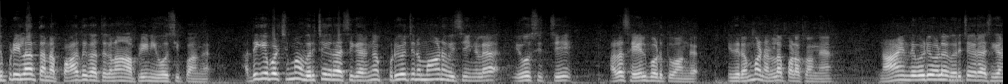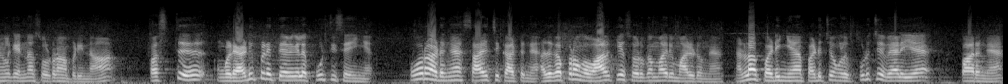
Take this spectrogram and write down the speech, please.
எப்படிலாம் தன்னை பாதுகாத்துக்கலாம் அப்படின்னு யோசிப்பாங்க. அதிகபட்சமாக விருச்சக ராசிக்காரங்க பிரயோஜனமான விஷயங்களை யோசித்து அதை செயல்படுத்துவாங்க. இது ரொம்ப நல்ல பழக்கங்க. நான் இந்த வீடியோவில் விருச்சக ராசிக்காரங்களுக்கு என்ன சொல்கிறேன் அப்படின்னா ஃபஸ்ட்டு உங்களுடைய அடிப்படை தேவைகளை பூர்த்தி செய்யுங்க. போராடுங்க சாதிச்சு காட்டுங்க. அதுக்கப்புறம் உங்கள் வாழ்க்கையை சொர்க்கம் மாதிரி மாறிடுங்க. நல்லா படிங்க படித்து உங்களுக்கு பிடிச்ச வேலையை பாருங்கள்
